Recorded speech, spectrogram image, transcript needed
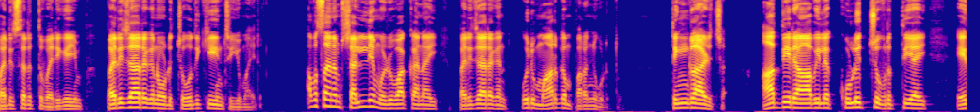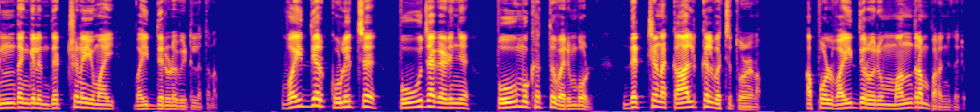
പരിസരത്ത് വരികയും പരിചാരകനോട് ചോദിക്കുകയും ചെയ്യുമായിരുന്നു. അവസാനം ശല്യം ഒഴിവാക്കാനായി പരിചാരകൻ ഒരു മാർഗം പറഞ്ഞുകൊടുത്തു തിങ്കളാഴ്ച അതിരാവിലെ കുളിച്ചു വൃത്തിയായി എന്തെങ്കിലും ദക്ഷിണയുമായി വൈദ്യരുടെ വീട്ടിലെത്തണം. വൈദ്യർ കുളിച്ച് പൂജ കഴിഞ്ഞ് പൂമുഖത്ത് വരുമ്പോൾ ദക്ഷിണ കാൽക്കൽ വച്ച് തൊഴണം. അപ്പോൾ വൈദ്യർ ഒരു മന്ത്രം പറഞ്ഞു തരും.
